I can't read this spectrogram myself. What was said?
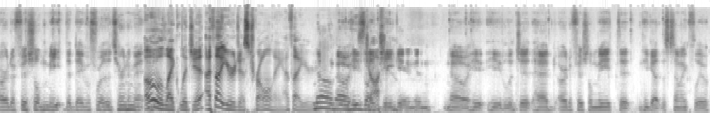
artificial meat the day before the tournament. and Oh, like legit? I thought you were just trolling. I thought you were. No, no, he's like vegan, and no, he he legit had artificial meat that he got the stomach flu.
